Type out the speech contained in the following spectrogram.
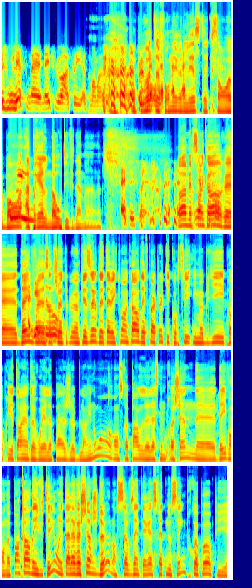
je vous laisse m'influencer à ce moment-là. On pourra te fournir une liste qui sont euh, bons après le nôtre, évidemment. Ah, c'est ça. Ah, merci, encore. Euh, Dave, ça un plaisir d'être avec toi encore. Dave Carter, qui est courtier immobilier propriétaire de Royal Lepage Blanc et Noir. On se reparle la semaine prochaine. Euh, Dave, on n'a pas encore d'invité. On est à la recherche d'eux. Alors, si ça vous intéresse, faites-nous signe. Pourquoi pas? Puis,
